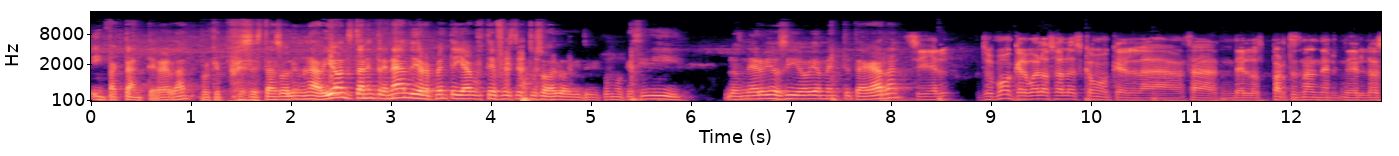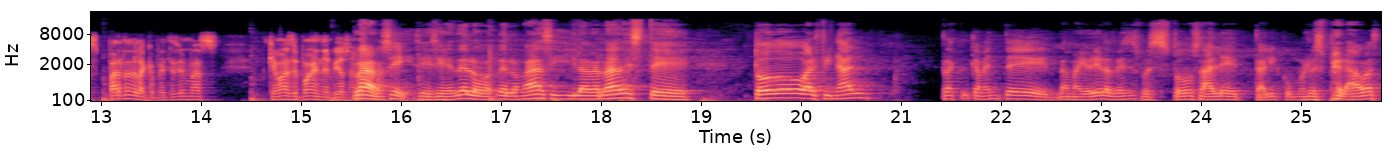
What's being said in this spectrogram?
impactante, ¿verdad? Porque pues estás solo en un avión, te están entrenando y de repente ya te fuiste tú solo y como que sí, los nervios sí obviamente te agarran. Sí, el, supongo que el vuelo solo es como que la, o sea, de los partes más, de las partes de la competición más, que más se ponen nervioso. Claro, sí, sí, sí, es de lo, de lo más y, y la verdad, este, todo al final prácticamente la mayoría de las veces pues todo sale tal y como lo esperabas.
